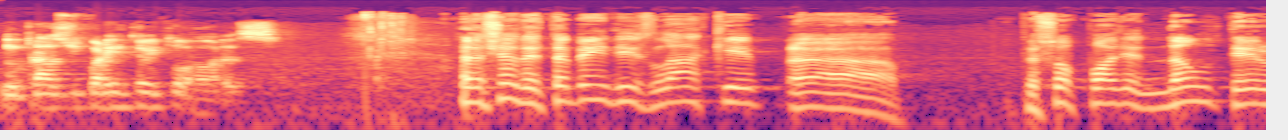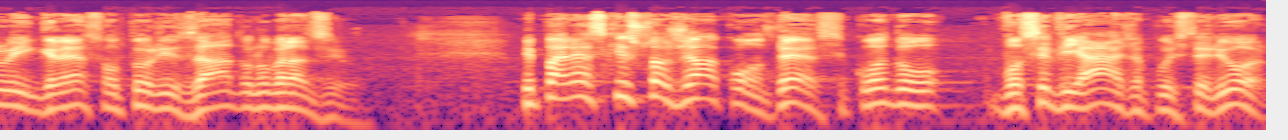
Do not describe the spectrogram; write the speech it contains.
no prazo de 48 horas. Alexandre, também diz lá que uh, pessoa pode não ter o ingresso autorizado no Brasil. Me parece que isso já acontece quando você viaja para o exterior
